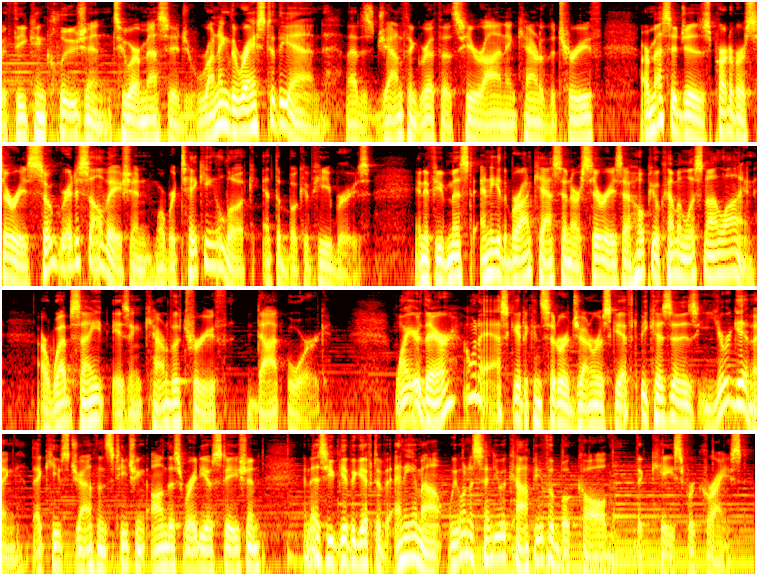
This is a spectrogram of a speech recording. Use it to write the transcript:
With the conclusion to our message, Running the Race to the End, that is Jonathan Griffiths here on Encounter the Truth. Our message is part of our series, So Great a Salvation, where we're taking a look at the book of Hebrews. And if you've missed any of the broadcasts in our series, I hope you'll come and listen online. Our website is encounterthetruth.org. While you're there, I want to ask you to consider a generous gift because it is your giving that keeps Jonathan's teaching on this radio station. And as you give a gift of any amount, we want to send you a copy of a book called The Case for Christ.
